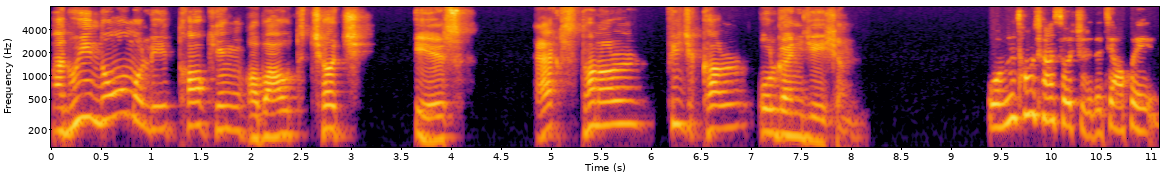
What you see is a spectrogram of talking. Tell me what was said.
And we normally talking about church is external physical organization. 我们通常所指的教会，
